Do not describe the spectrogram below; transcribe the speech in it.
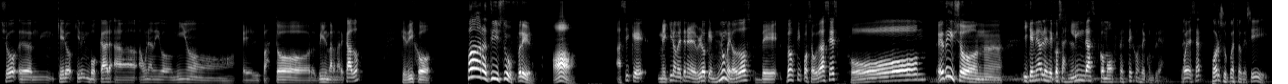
Yo em, quiero, quiero invocar a, un amigo mío, el pastor Vilmar Mercado, que dijo, para ti sufrir. Ah. Así que me quiero meter en el bloque número 2 de dos tipos audaces, Home Edition. Y que me hables de cosas lindas como festejos de cumpleaños. ¿Puede ser? Por supuesto que sí.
